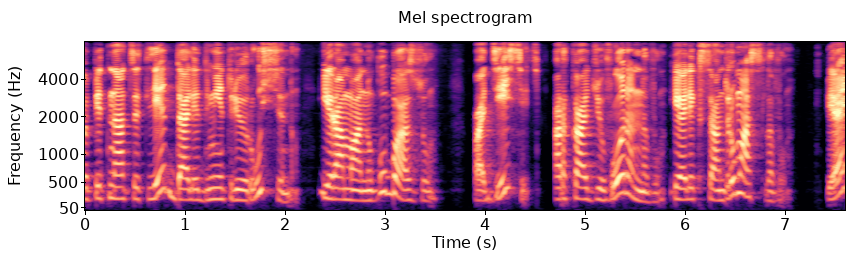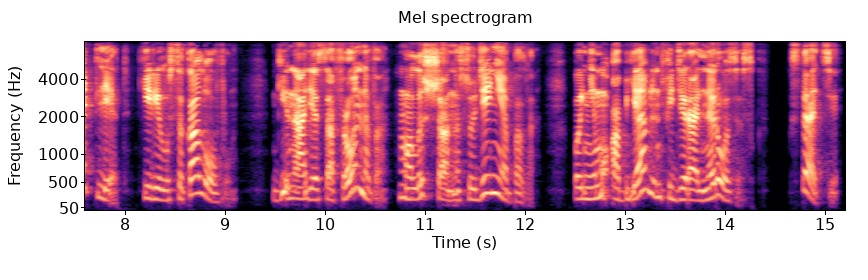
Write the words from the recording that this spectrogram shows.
по 15 лет дали Дмитрию Русину и Роману Губазу, по 10 – Аркадию Воронову и Александру Маслову, 5 лет – Кириллу Соколову. Геннадия Сафронова, малыша, на суде не было. По нему объявлен федеральный розыск. Кстати,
